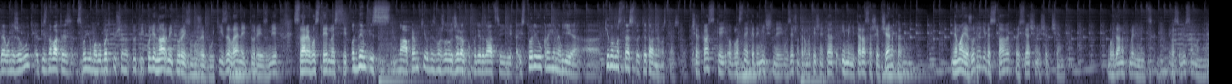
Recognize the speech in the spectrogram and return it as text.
де вони живуть, пізнавати свою малу батьківщину. Тут і кулінарний туризм може бути, і зелений туризм, і сфери гостинності. Одним із напрямків, одним з можливих джерел популяризації історії України є е, кіномистецтво і театральне мистецтво. Черкаський обласний академічний музично-драматичний театр імені Тараса Шевченка не має жодної вистави, присвяченої Шевченку, Богдану Хмельницькому і Василю Самоненку.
